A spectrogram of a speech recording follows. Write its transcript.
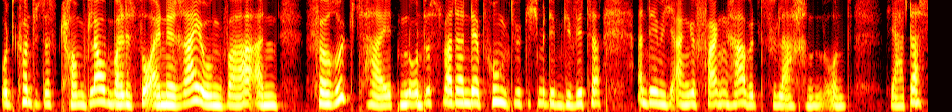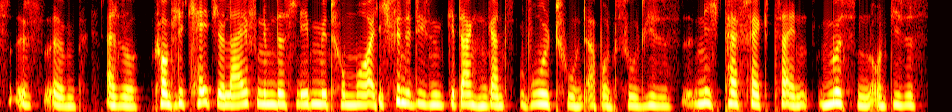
und konnte das kaum glauben, weil es so eine Reihung war an Verrücktheiten. Und das war dann der Punkt wirklich mit dem Gewitter, an dem ich angefangen habe zu lachen. Und ja, das ist ähm, also complicate your life, nimm das Leben mit Humor. Ich finde diesen Gedanken ganz wohltuend ab und zu, dieses nicht perfekt sein müssen und dieses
